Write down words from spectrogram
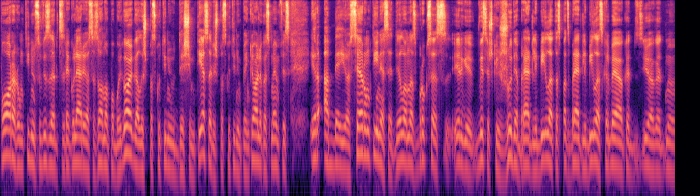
porą rungtynių su Wizards reguliariojo sezono pabaigoje, gal iš paskutinių dešimties ar iš paskutinių penkiolikos Memphis. Ir abiejose rungtynėse Dylanas Bruksas irgi visiškai žudė Bradley Bylą. Tas pats Bradley Bylas kalbėjo, kad, jo, kad nu,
